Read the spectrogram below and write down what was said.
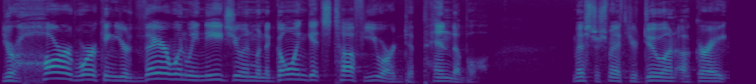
You're hardworking. You're there when we need you. And when the going gets tough, you are dependable. Mr. Smith, you're doing a great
